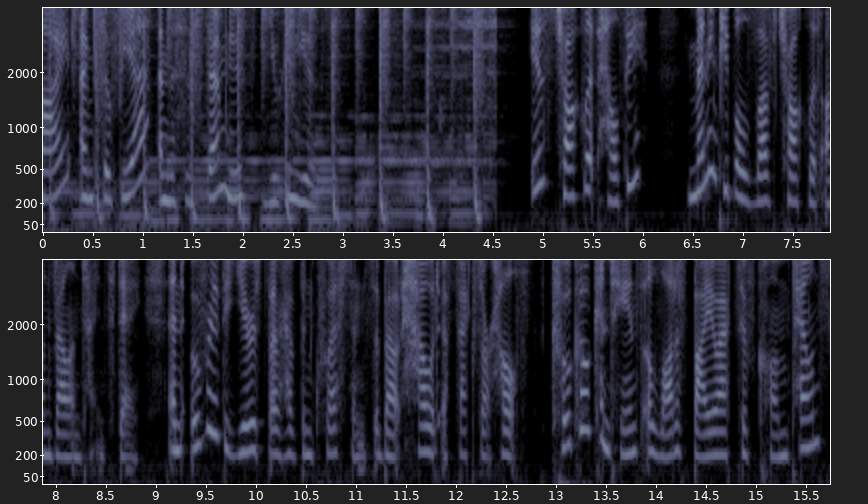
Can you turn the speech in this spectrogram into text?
Hi, I'm Sophia, and this is STEM news you can use. Is chocolate healthy? Many people love chocolate on Valentine's Day, and over the years there have been questions about how it affects our health. Cocoa contains a lot of bioactive compounds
